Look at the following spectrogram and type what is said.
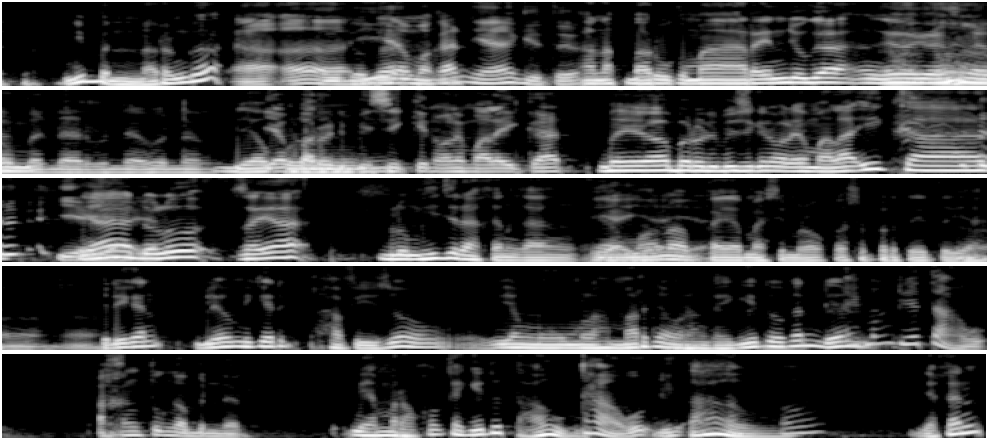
ini benar nggak Ah, ah, iya makanya gitu. anak baru kemarin juga Oh, benar benar benar. Beliau Yang baru dibisikin oleh malaikat. Beliau baru dibisikin oleh malaikat. Iya, ya iya, iya. dulu saya belum hijrah kan Kang. Ya Iya, mohon iya, maaf kayak masih merokok seperti itu ya. Oh, oh. Jadi kan beliau mikir Hafizo yang mau melamarnya orang kayak gitu kan dia Emang dia tahu Akang tuh nggak bener. ya merokok kayak gitu tahu. Tahu dia. Tahu. Oh. Ya kan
